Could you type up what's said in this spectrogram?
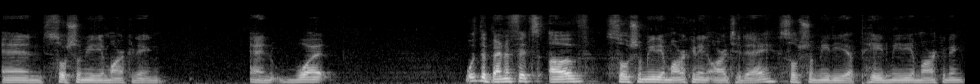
and social media marketing and what what the benefits of social media marketing are today, social media paid media marketing.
